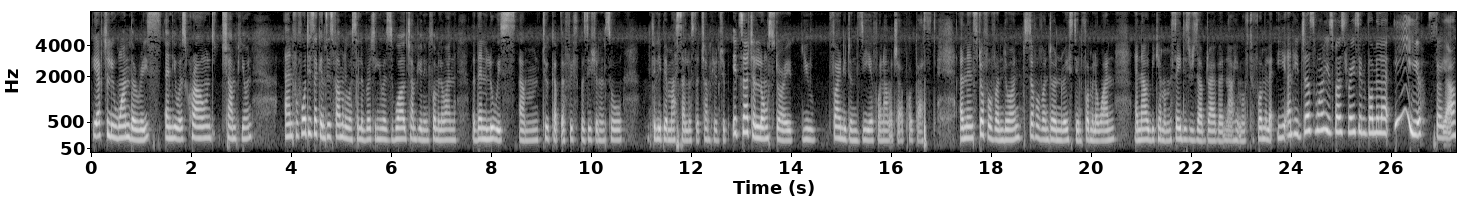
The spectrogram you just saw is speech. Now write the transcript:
He actually won the race and he was crowned champion. And for 40 seconds, his family was celebrating. He was world champion in Formula One. But then Lewis um, took up the fifth position, and so Felipe Massa lost the championship. It's such a long story. You find it on ZF1 Amateur podcast. And then Stoffel Vandoorne. Stoffel Vandoorne raced in Formula One and now he became a Mercedes reserve driver. Now he moved to Formula E and he just won his first race in Formula E. So yeah.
